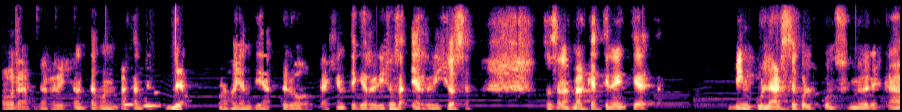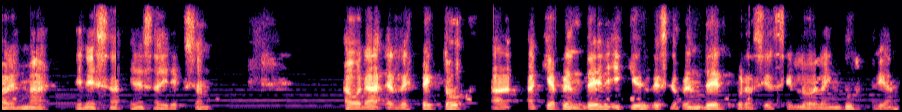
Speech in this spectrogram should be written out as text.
Ahora, la religión está con bastante hoy en día, pero la gente que es religiosa es religiosa. Entonces las marcas tienen que vincularse con los consumidores cada vez más en esa, en esa dirección. Ahora, respecto a, qué aprender y qué desaprender, por así decirlo, de la industria,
